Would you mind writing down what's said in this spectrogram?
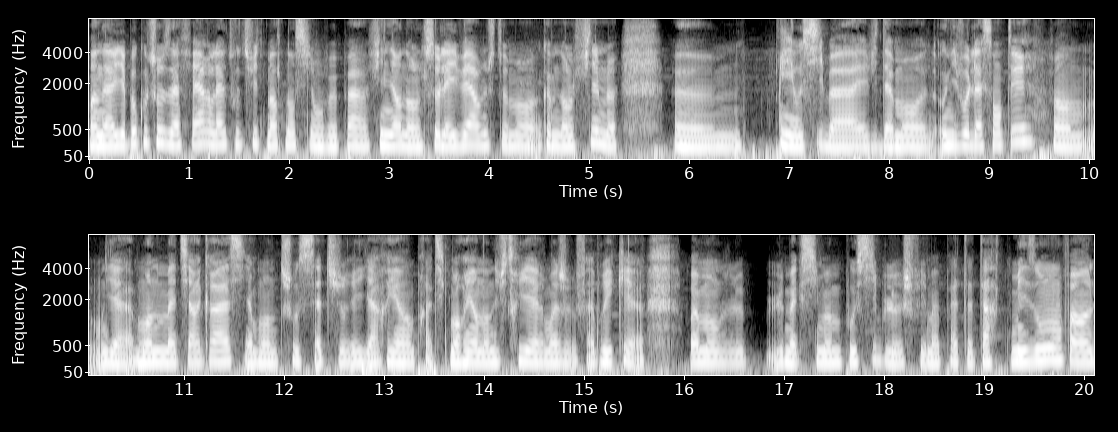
il y a beaucoup de choses à faire là tout de suite maintenant si on veut pas finir dans le soleil vert justement comme dans le film. Euh, et aussi, bah, évidemment, au niveau de la santé, enfin, il y a moins de matières grasses, il y a moins de choses saturées, il y a rien, pratiquement rien d'industriel. Moi, je fabrique euh, vraiment le, maximum possible. Je fais ma pâte à tarte maison. Enfin,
